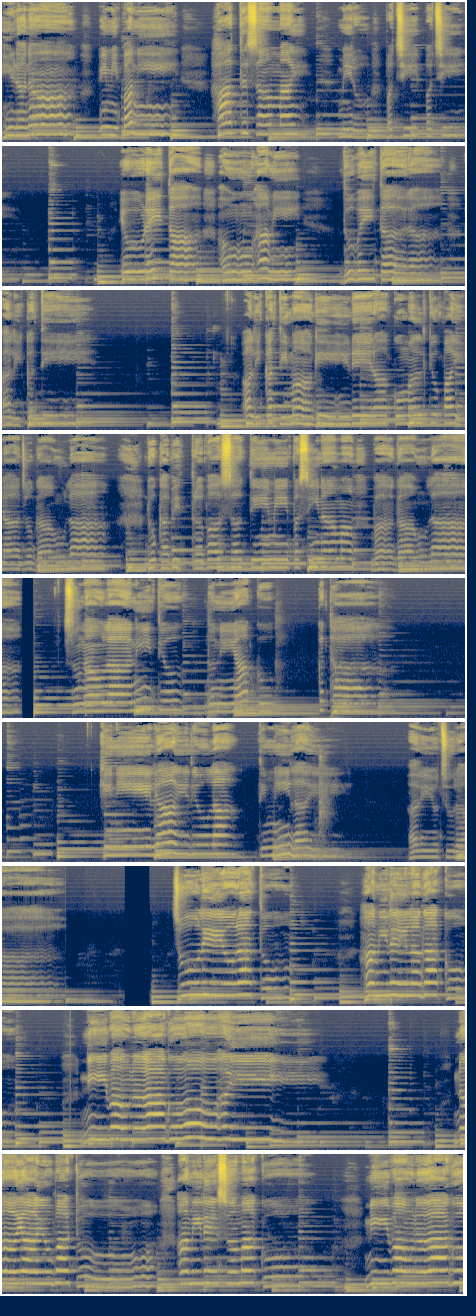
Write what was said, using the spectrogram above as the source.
हिँडन तिमी पनि हात समाई मेरो पछि पछि। एउटै त हौ हामी दुवै तर अलिकति। अलिकति मगी हिँडेर कोमल त्यो पाइला जो ढोकाभित्र बस तिमी पसिनामा बगाउला। सुनाउला नि त्यो दुनियाँको कथा। ल्याइदिउला तिमीलाई हरियो चुरा। लगाएको निभाउन आगो है। नयाँ यो बाटो हामीले समाको निभाउन आगो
